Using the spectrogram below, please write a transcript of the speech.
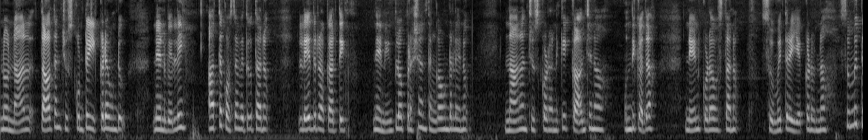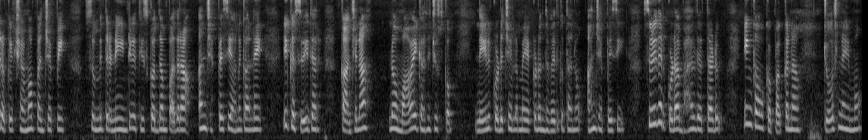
నువ్వు నాన్న తాతని చూసుకుంటూ ఇక్కడే ఉండు. నేను వెళ్ళి అత్త కోసం వెతుకుతాను. లేదురా కార్తీక్ నేను ఇంట్లో ప్రశాంతంగా ఉండలేను. నాన్నని చూసుకోవడానికి కాంచన ఉంది కదా నేను కూడా వస్తాను. సుమిత్ర ఎక్కడున్నా? సుమిత్రకి క్షమాపణ చెప్పి సుమిత్రని ఇంటికి తీసుకొద్దాం పదరా అని చెప్పేసి అనగానే ఇక శ్రీధర్ కాంచన నువ్వు మావయ్య గారిని చూసుకో. నేను కూడా చెల్లమ్మ ఎక్కడుందో వెతుకుతాను అని చెప్పేసి శ్రీధర్ కూడా బయలుదేరుతాడు. ఇంకా ఒక పక్కన జోష్న ఏమో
